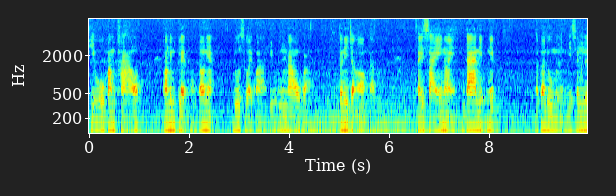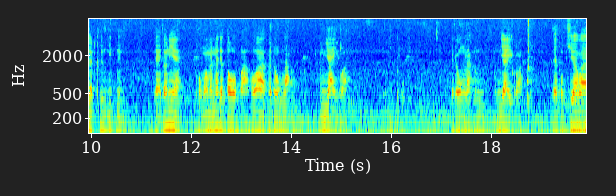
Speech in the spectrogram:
ผิวความขาว ความเป็นเกล็ดของเจ้าเนี่ยดูสวยกว่า ผิวดูเงากว่า เจ้านี่จะออกแบบใสๆหน่อยด้านนิดๆแล้วก็ดูเหมือนมีเส้นเลือดขึ้นนิดนึงแต่เจ้าเนี่ย ผมว่ามันน่าจะโตกว่า เพราะว่ากระโดงหลังมันใหญ่กว่า กระโดงหลังมันมันใหญ่กว่า แต่ผมเชื่อว่า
